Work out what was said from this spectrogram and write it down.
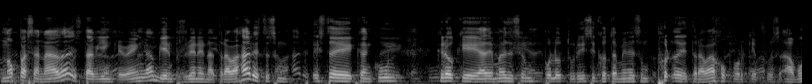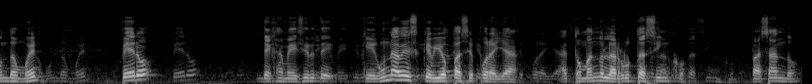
no pasa nada, está bien que vengan, bien, pues vienen a trabajar. Este, es un, este Cancún creo que además de ser un polo turístico también es un polo de trabajo porque pues abunda un buen. Pero déjame decirte que una vez que yo pasé por allá, tomando la ruta 5, pasando,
